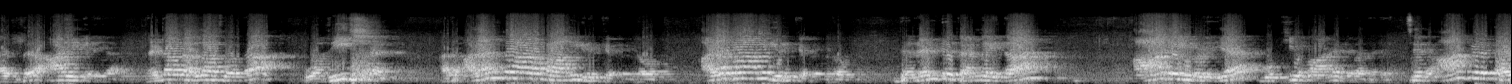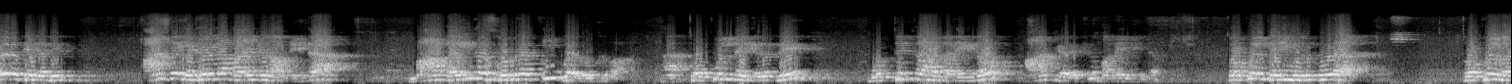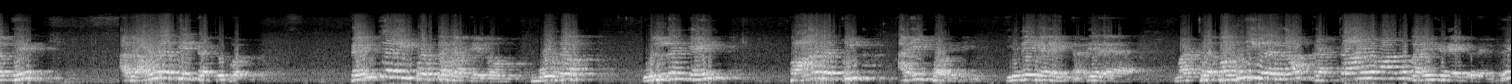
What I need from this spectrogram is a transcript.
அது பேர் ஆடை கிடையாது அல்லாஹ் சொல்றா வதீஷன். அது அலங்காரமாக இருக்க வேண்டும். அழகாக இருக்க வேண்டும். இந்த ரெண்டு தன்மை தான் ஆடையினுடைய முக்கியமான நிபந்தனை. சரி ஆண்களுக்கு அவ்வளவு என்னது? ஆண்கள் எதையெல்லாம் மறைக்கணும் அப்படின்னா மா பைன சுரத்தி தொப்புள்ள இருந்து முட்டுக்கால் வரையிலும் ஆண்களுக்கு மறைவிடம் தொப்புள் தெரிவது கூட தொப்புள் வந்து அது அவ்வளத்தை கட்டுப்படும். பெண்களை பொறுத்த மட்டிலும் முகம் உள்ளங்கை பாதத்தின் அடிப்பகுதி. இவைகளை தவிர மற்ற பகுதிகள் எல்லாம் கட்டாயமாக வரைக்க வேண்டும் என்று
